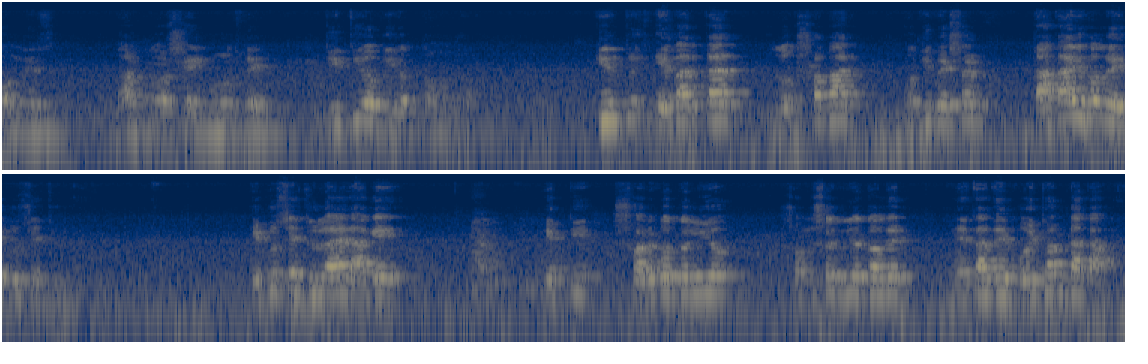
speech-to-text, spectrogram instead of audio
কংগ্রেস ভারতবর্ষে এই মুহূর্তে দ্বিতীয় বৃহত্তম দল। কিন্তু এবারকার লোকসভার অধিবেশন ডাকাই হলো একুশে জুলাই একুশে জুলাইয়ের আগে একটি সর্বদলীয় সংসদীয় দলের নেতাদের বৈঠক ডাকা হয়।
